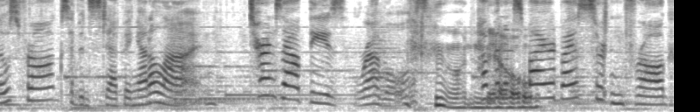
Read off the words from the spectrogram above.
those frogs have been stepping out of line. Turns out these rebels Oh, have been inspired by a certain frog.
